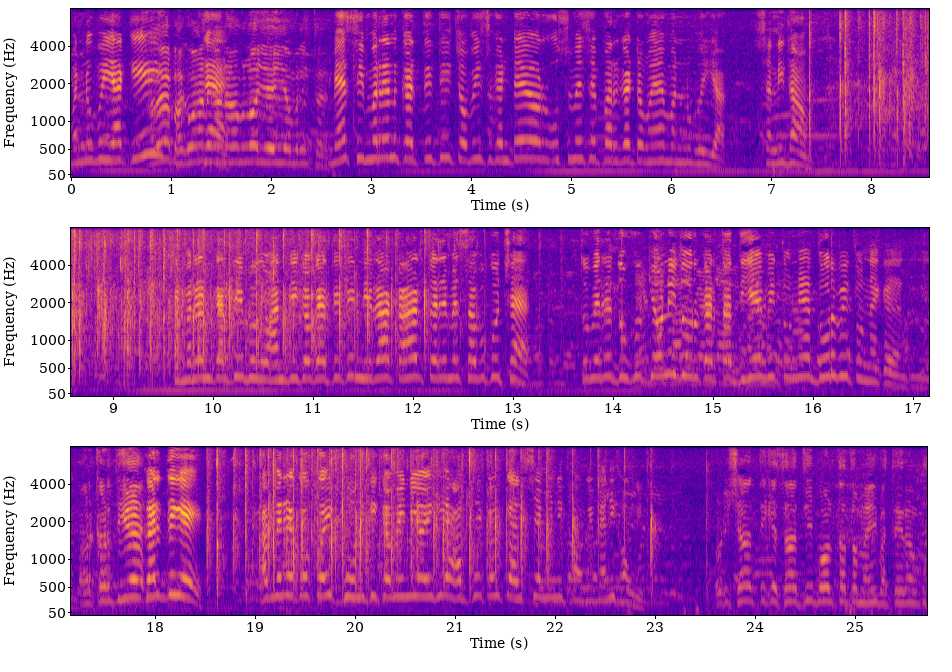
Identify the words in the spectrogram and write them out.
मन्नू भैया की? अरे भगवान का नाम लो यही अमृत है। मैं सिमरन करती थी 24 घंटे और उसमें से प्रकट हुए हैं मन्नू भैया शनिधाम। सिमरन करती भगवान जी को कहती थी निराकार तेरे में सब कुछ है। तू मेरे दुख क्यों नहीं दूर करता? दिए भी तूने दूर भी तूने कह दिए। और कर दिए? कर दिए। अब मेरे को कोई खून की कमी नहीं होगी आपसे कोई कैल्शियम नहीं खाऊँगी मैं नहीं खाऊँगी। थोड़ी शांति के साथ जी बोलता तो मैं ही बतेरा हूँ।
